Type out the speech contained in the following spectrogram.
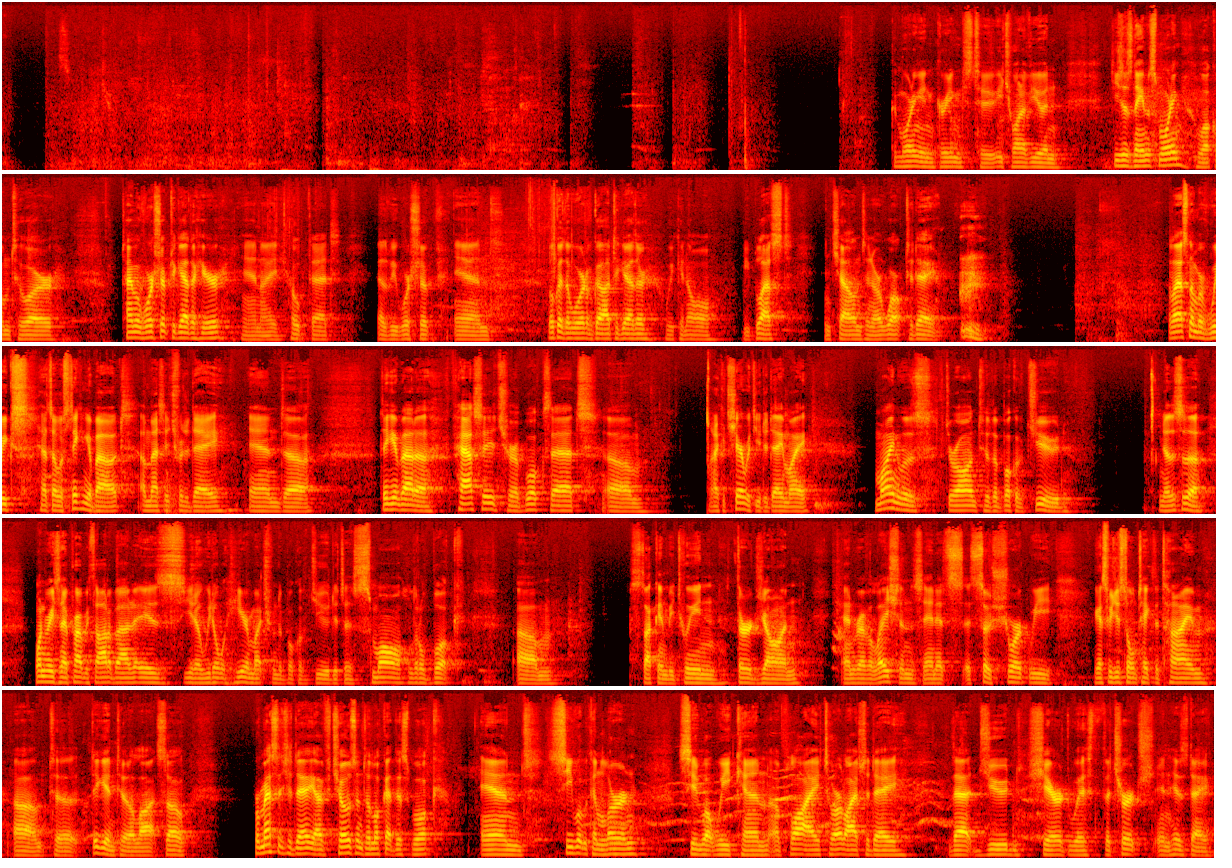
Good morning and greetings to each one of you in Jesus' name this morning. Welcome to our time of worship together here, and I hope that as we worship and look at the Word of God together, we can all be blessed and challenged in our walk today. the last number of weeks, as I was thinking about a message for today and uh, thinking about a passage or a book that um, I could share with you today, my Mine was drawn to the book of Jude. You know, this is a one reason I probably thought about it is, you know, we don't hear much from the book of Jude. It's a small little book um, stuck in between Third John and Revelations, and it's it's so short. We, I guess, we just don't take the time um, to dig into it a lot. So, for message today, I've chosen to look at this book and see what we can learn see what we can apply to our lives today that Jude shared with the church in his day.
